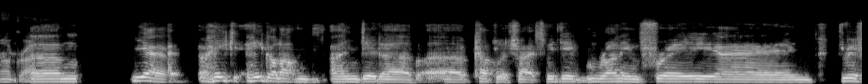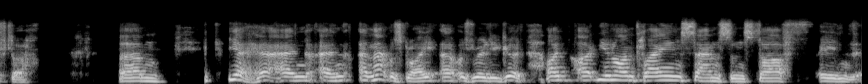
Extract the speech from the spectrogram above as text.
Oh, great! Um, yeah, he he got up and, and did a, a couple of tracks. We did Running Free and Drifter. Um, yeah, and and and that was great. That was really good. I, I you know I'm playing Samson stuff in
